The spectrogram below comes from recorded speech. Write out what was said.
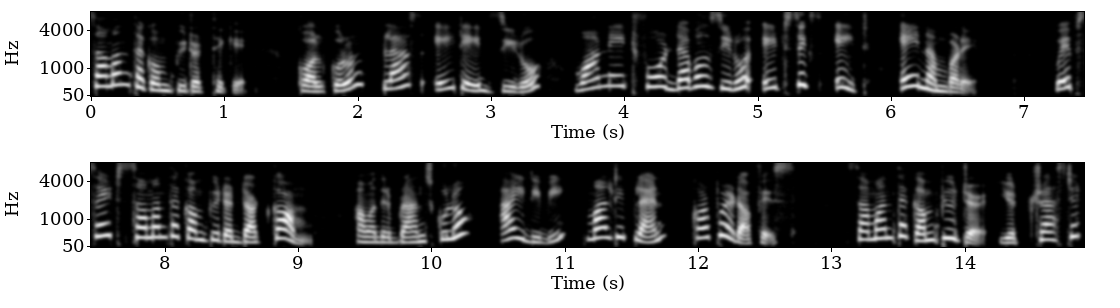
সামান্তা কম্পিউটার থেকে। কল করুন plus eight eight zero one eight four double zero eight six eight এই নম্বরে। Website Samanta computer dot com, আমাদের ব্রাঞ্চগুলো, IDB, Multiplan, corporate office. Samanta computer your trusted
